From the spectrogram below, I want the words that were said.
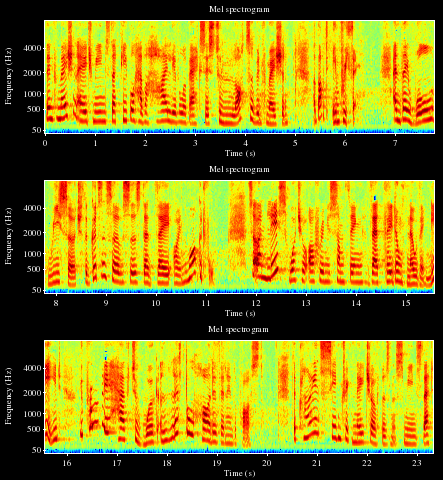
The information age means that people have a high level of access to lots of information about everything, and they will research the goods and services that they are in the market for. So, unless what you're offering is something that they don't know they need, you probably have to work a little harder than in the past. The client centric nature of business means that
